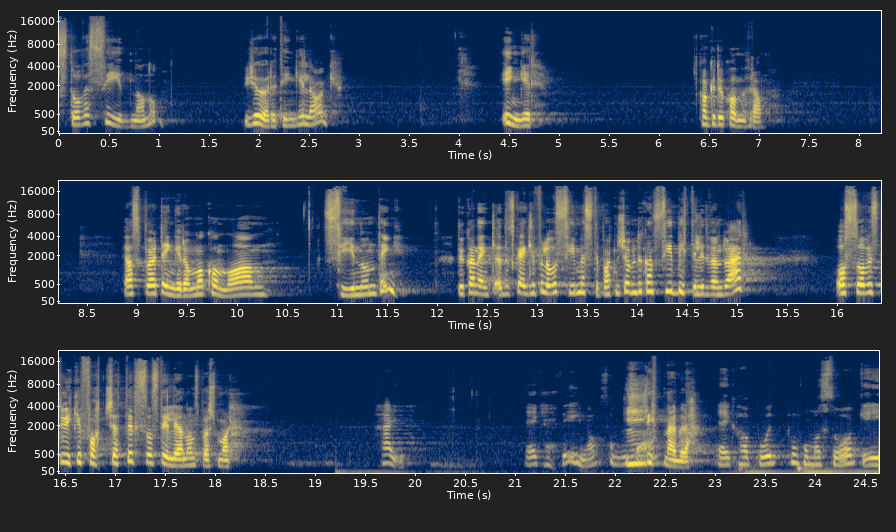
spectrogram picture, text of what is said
stå ved siden av noen. Gjøre ting i lag. Inger, kan ikke du komme fram? Jeg har spurt Inger om å komme og si noen ting. Du, egentlig, du, skal egentlig få lov å si mesteparten selv, men du kan si bitte litt hvem du er. Og så hvis du ikke fortsetter, så stiller jeg noen spørsmål. Hei. Jeg heter Inger, som du sa. Litt nærmere. Jeg har bodd på Hommersåk i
